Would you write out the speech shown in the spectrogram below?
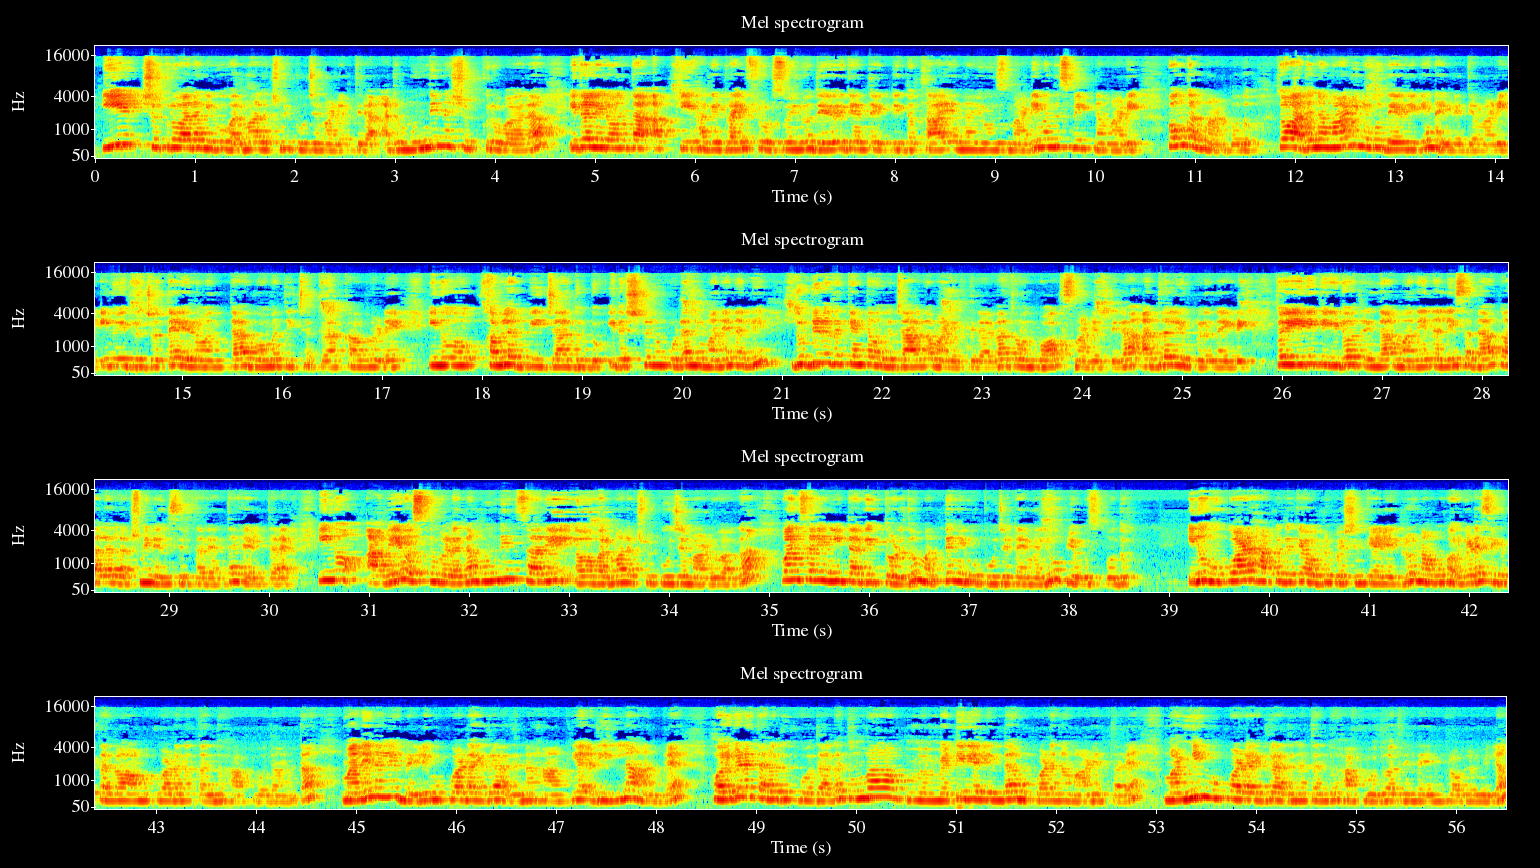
ಈ ಶುಕ್ರವಾರ ನೀವು ವರಮಹಾಲಕ್ಷ್ಮಿ ಪೂಜೆ ಮಾಡಿರ್ತೀರಾ. ಅದ್ರ ಮುಂದಿನ ಶುಕ್ರವಾರ ಇದರಲ್ಲಿರುವಂತ ಅಕ್ಕಿ, ಹಾಗೆ ಡ್ರೈ ಫ್ರೂಟ್ಸ್ ಇನ್ನು ದೇವರಿಗೆ ಅಂತ ಇಟ್ಟಿದ್ದ ಕಾಯನ್ನ ಯೂಸ್ ಮಾಡಿ, ಒಂದು ಸ್ವೀಟ್ನ ಮಾಡಿ, ಪೊಂಗಲ್ ಮಾಡ್ಬೋದು. ಸೊ ಅದನ್ನ ಮಾಡಿ ನೀವು ದೇವರಿಗೆ ನೈವೇದ್ಯ ಮಾಡಿ. ಇನ್ನು ಇದ್ರ ಜೊತೆ ಇರುವಂತ ಗೋಮತಿ ಚಕ್ರ, ಕವಡೆ, ಇನ್ನು ಕಮಲದ ಬೀಜ, ದುಡ್ಡು, ಇದಷ್ಟನ್ನು ಕೂಡ ನಿಮ್ಮ ಮನೆಯಲ್ಲಿ ದುಡ್ಡಿಡೋದಕ್ಕೆ ಅಂತ ಒಂದು ಜಾಗ ಮಾಡಿರ್ತೀರಲ್ವಾ ಅಥವಾ ಒಂದು ಬಾಕ್ಸ್ ಮಾಡಿರ್ತೀರಾ? ಅದ್ರಲ್ಲಿ ಇವುಗಳನ್ನ ಇಡಿ. ಸೊ ಈ ರೀತಿ ಇಡೋದ್ರಿಂದ ಮನೆಯಲ್ಲಿ ಸದಾಕಾಲ ಲಕ್ಷ್ಮಿ ನೆಲೆಸಿರ್ತಾರೆ ಅಂತ ಹೇಳ್ತಾರೆ. ಇನ್ನು ಅವೇ ವಸ್ತುಗಳನ್ನ ಮುಂದಿನ ಸಾರಿ ವರಮಹಾಲಕ್ಷ್ಮಿ ಪೂಜೆ ಮಾಡುವಾಗ ಒಂದ್ಸರಿ ನೀಟಾಗಿ ತೊಳೆದು ಮತ್ತೆ ನೀವು ಪೂಜೆ ಟೈಮಲ್ಲಿ ಉಪಯೋಗಿಸ್ಬೋದು. ಇನ್ನು ಮುಖವಾಡ ಹಾಕೋದಕ್ಕೆ ಒಬ್ರು ಕ್ವೆಶನ್ ಕೇಳಿದ್ರು, ನಾವು ಹೊರಗಡೆ ಸಿಗುತ್ತಲ್ವಾ? ಆ ಮುಖವಾಡನ ತಂದು ಹಾಕ್ಬೋದಾ ಅಂತ. ಮನೆಯಲ್ಲಿ ಬೆಳ್ಳಿ ಮುಖವಾಡ ಇದ್ರೆ ಅದನ್ನ ಹಾಕಿ ಅದಿಲ್ಲ ಅಂದ್ರೆ ಹೊರಗಡೆ ತರೋದಕ್ಕೆ ಹೋದಾಗ ತುಂಬಾ ಮೆಟೀರಿಯಲ್ ಇಂದ ಮುಖವಾಡನ ಮಾಡಿರ್ತಾರೆ. ಮಣ್ಣಿನ ಮುಖವಾಡ ಇದ್ರೆ ಅದನ್ನ ತಂದು ಹಾಕ್ಬೋದು, ಅದರಿಂದ ಏನು ಪ್ರಾಬ್ಲಮ್ ಇಲ್ಲ.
